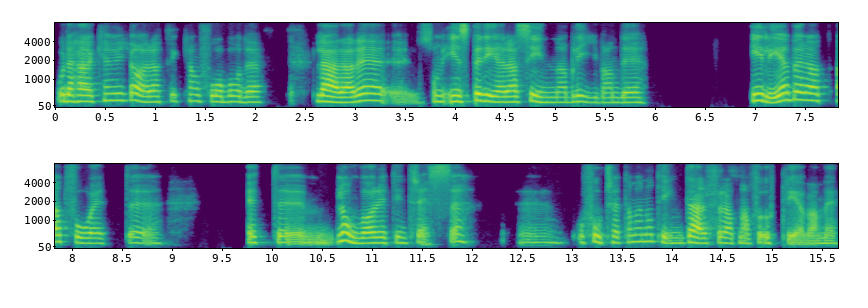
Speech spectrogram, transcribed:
och det här kan ju göra att vi kan få både lärare eh, som inspirerar sina blivande elever att, att få ett, eh, ett eh, långvarigt intresse och fortsätta med någonting därför att man får uppleva med,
